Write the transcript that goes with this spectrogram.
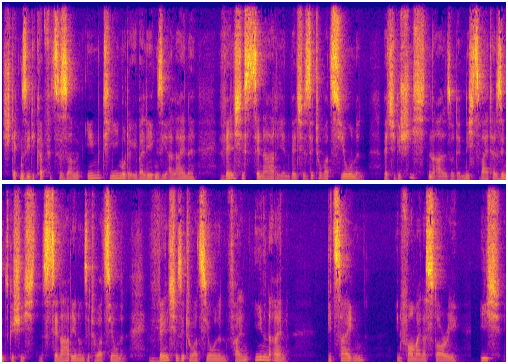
stecken Sie die Köpfe zusammen im Team oder überlegen Sie alleine, welche Szenarien, welche Situationen, welche Geschichten also, denn nichts weiter sind Geschichten, Szenarien und Situationen, welche Situationen fallen Ihnen ein, die zeigen, in Form einer Story, ich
